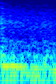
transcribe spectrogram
and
